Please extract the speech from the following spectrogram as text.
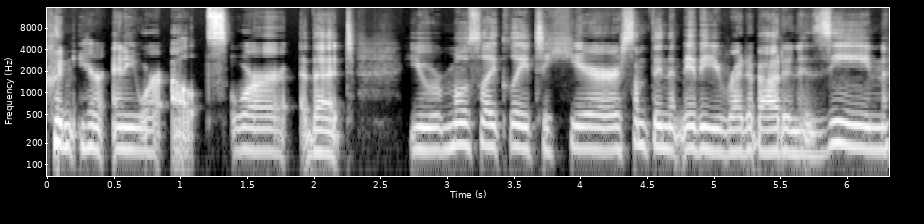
couldn't hear anywhere else or that you were most likely to hear something that maybe you read about in a zine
